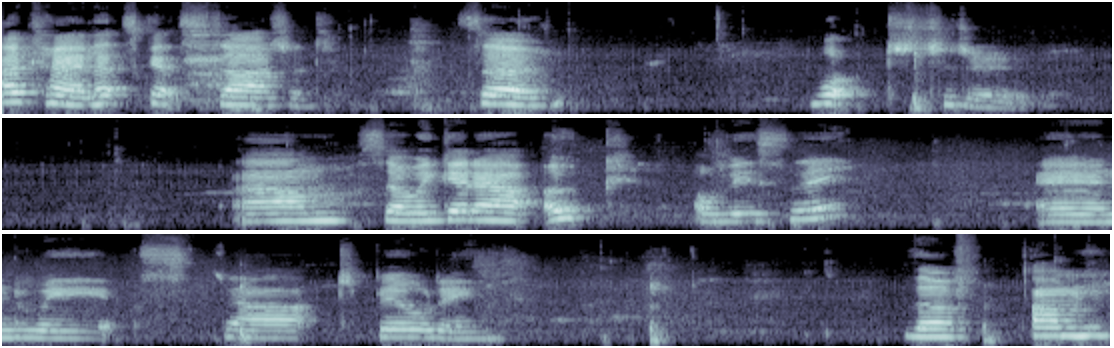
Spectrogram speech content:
Okay, let's get started. So, what to do? Um, so we get our oak, obviously, and we start building. The, um,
